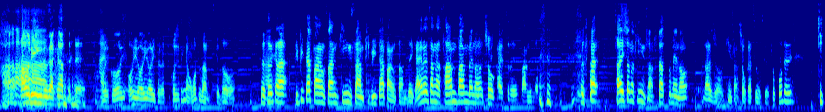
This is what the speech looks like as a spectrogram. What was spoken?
ハウリングがかかってて、はい。俺こう、おいおいおいとか個人的には思ってたんですけど、でそれから、ピピタパンさん、金さん、ピピタパンさんで、ガヤラジさんが3番目の紹介する番組だった 最初の金さん、2つ目のラジオを金さん紹介するんですけど、そこで、ちっ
